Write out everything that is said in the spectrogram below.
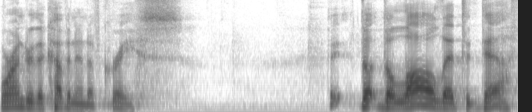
we're under the covenant of grace. The, the law led to death.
